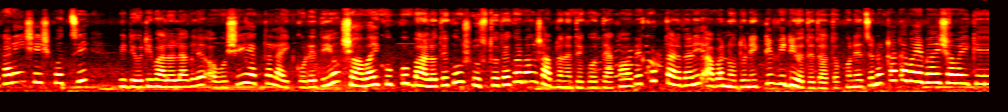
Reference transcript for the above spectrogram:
এখানেই শেষ করছি। ভিডিওটি ভালো লাগলে অবশ্যই একটা লাইক করে দিও। সবাই খুব খুব ভালো থেকো, সুস্থ থেকো এবং সাবধানে থেকো। দেখা হবে খুব তাড়াতাড়ি আবার নতুন একটি ভিডিওতে। ততক্ষণের জন্য টাটা বাই বাই সবাইকে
